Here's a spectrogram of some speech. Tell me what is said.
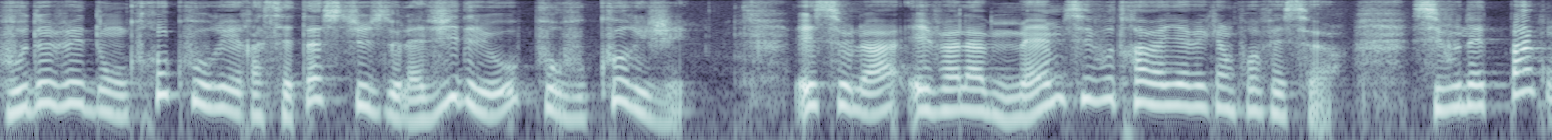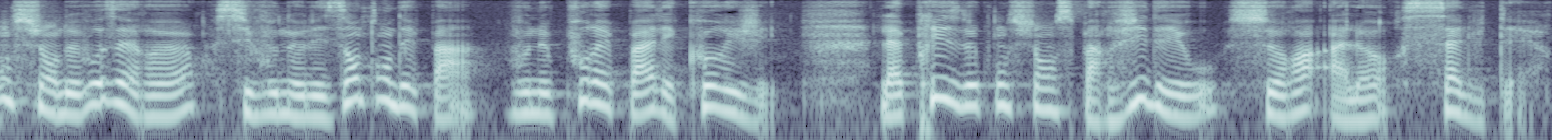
Vous devez donc recourir à cette astuce de la vidéo pour vous corriger. Et cela est valable même si vous travaillez avec un professeur. Si vous n'êtes pas conscient de vos erreurs, si vous ne les entendez pas, vous ne pourrez pas les corriger. La prise de conscience par vidéo sera alors salutaire.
